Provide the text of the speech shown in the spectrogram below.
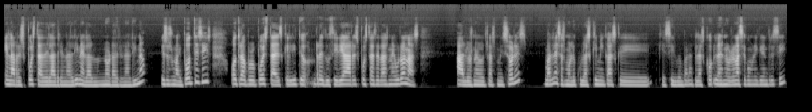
en la respuesta de la adrenalina y la noradrenalina. Eso es una hipótesis. Otra propuesta es que el litio reduciría las respuestas de las neuronas a los neurotransmisores, ¿vale? Esas moléculas químicas que, que sirven para que las, las neuronas se comuniquen entre sí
